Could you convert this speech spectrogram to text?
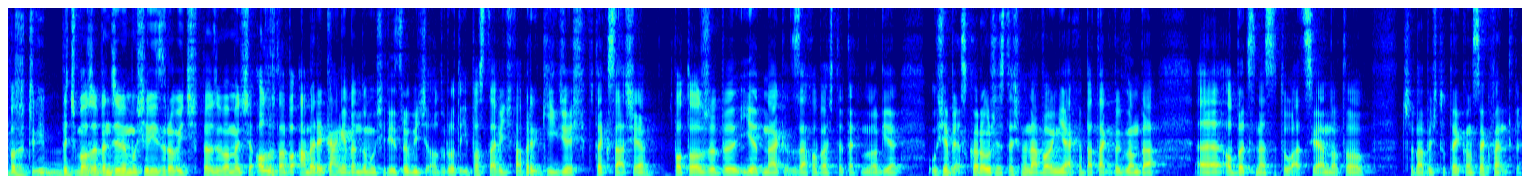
bo rzeczywiście być może będziemy musieli zrobić w pewnym momencie odwrót, albo Amerykanie będą musieli zrobić odwrót i postawić fabryki gdzieś w Teksasie, po to, żeby jednak zachować te technologie u siebie. Skoro już jesteśmy na wojnie, a chyba tak wygląda e, obecna sytuacja, no to trzeba być tutaj konsekwentny.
